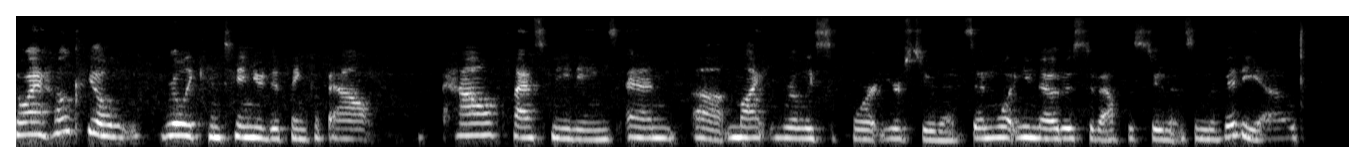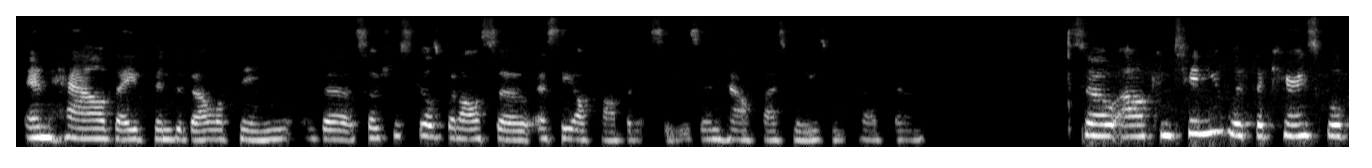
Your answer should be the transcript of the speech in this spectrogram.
So I hope you'll really continue to think about how class meetings and uh, might really support your students and what you noticed about the students in the video and how they've been developing the social skills but also SEL competencies and how class meetings might help them. So I'll continue with the caring school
